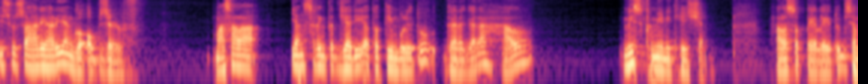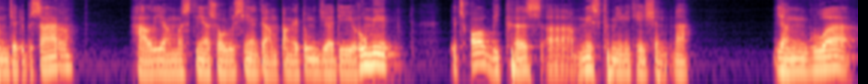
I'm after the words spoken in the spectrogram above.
isu sehari-hari yang gue observe, masalah yang sering terjadi atau timbul itu gara-gara hal miscommunication. Hal sepele itu bisa menjadi besar, hal yang mestinya solusinya gampang itu menjadi rumit. It's all because uh, miscommunication. Nah, yang gua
